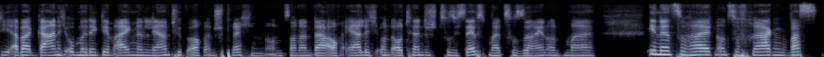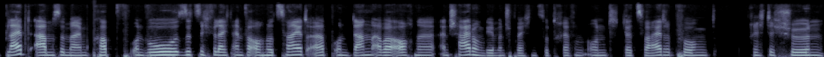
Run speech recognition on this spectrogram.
die aber gar nicht unbedingt dem eigenen Lerntyp auch entsprechen und sondern da auch ehrlich und authentisch zu sich selbst mal zu sein und mal innezuhalten und zu fragen, was bleibt abends in meinem Kopf und wo sitze ich vielleicht einfach auch nur Zeit ab und dann aber auch eine Entscheidung dementsprechend zu treffen. Und der zweite Punkt, richtig schön,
